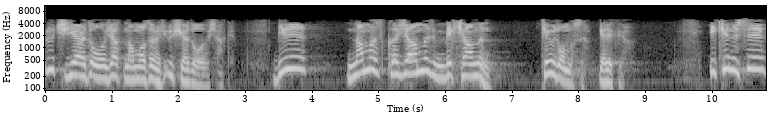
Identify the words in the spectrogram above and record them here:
üç yerde olacak namazdan önce. Üç yerde olacak. Biri namaz kılacağımız mekanın temiz olması gerekiyor. İkincisi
